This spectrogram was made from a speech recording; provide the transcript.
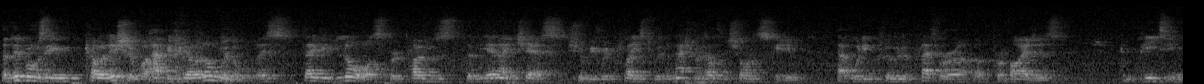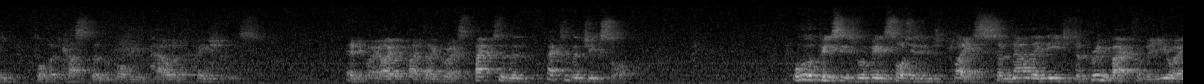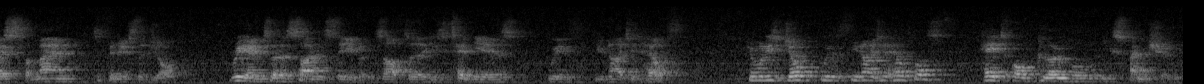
The Liberals in coalition were happy to go along with all this. David Laws proposed that the NHS should be replaced with a national health insurance scheme that would include a plethora of providers competing for the custom of empowered patients. Anyway, I, I digress. Back to the back to the jigsaw. All the pieces were being slotted into place, so now they needed to bring back from the US the man to finish the job. Re-enter Simon Stevens after his 10 years with United Health. Do you know what his job with United Health was? Head of Global Expansion.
